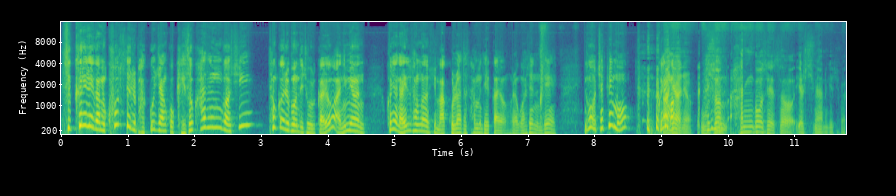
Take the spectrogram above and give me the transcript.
스크린에 가면 코스를 바꾸지 않고 계속 하는 것이 성과를 보는데 좋을까요? 아니면 그냥 난이도 상관없이 막 골라서 하면 될까요? 라고 하셨는데, 이거 어차피 뭐, 그냥 아니, 막, 아니요. 우선 한 곳에서 열심히 하는 게 좋아요.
